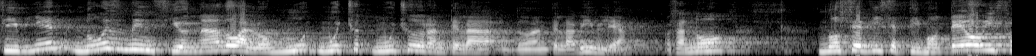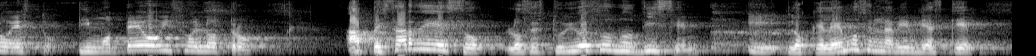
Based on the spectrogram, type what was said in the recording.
si bien no es mencionado a lo mucho, mucho durante, la, durante la Biblia, o sea, no, no se dice Timoteo hizo esto, Timoteo hizo el otro, a pesar de eso, los estudiosos nos dicen, y lo que leemos en la Biblia es que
